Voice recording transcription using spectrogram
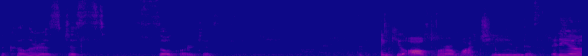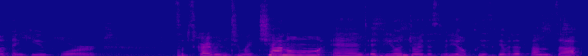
The color is just so gorgeous. Thank you all for watching this video. Thank you for subscribing to my channel. And if you enjoyed this video, please give it a thumbs up.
